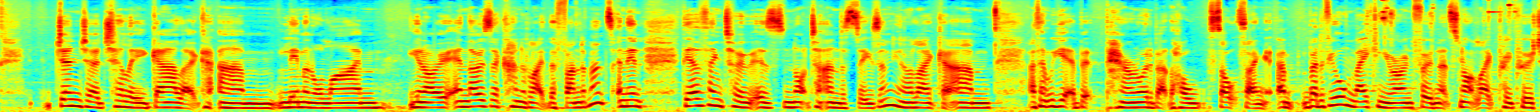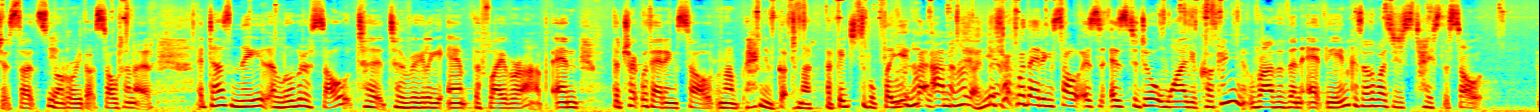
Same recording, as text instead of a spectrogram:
ginger, chili, garlic, um, lemon or lime you know, and those are kind of like the fundaments. And then the other thing too is not to underseason, you know, like um, I think we get a bit paranoid about the whole salt thing. Um, but if you're making your own food and it's not like pre-purchased, so it's yeah. not already got salt in it, it does need a little bit of salt to, to really amp the flavour up. And the trick with adding salt, and I haven't even got to my vegetable thing oh, yet, no, but um, another, yeah. the trick with adding salt is, is to do it while you're cooking rather than at the end, because otherwise you just taste the salt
